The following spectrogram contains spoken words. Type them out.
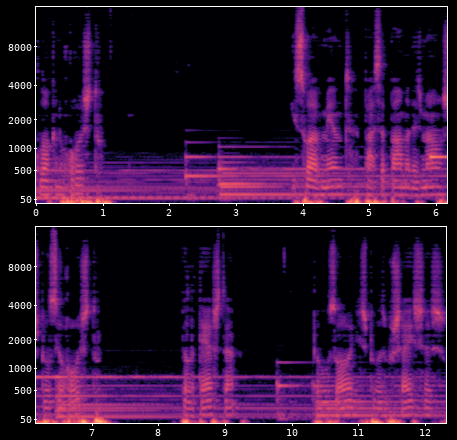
Coloca no rosto. E suavemente passa a palma das mãos pelo seu rosto, pela testa, pelos olhos, pelas bochechas,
